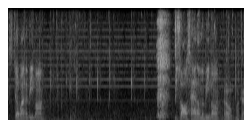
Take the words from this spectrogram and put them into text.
Still by the B bomb. You saw his head on the B bomb. Oh, okay.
